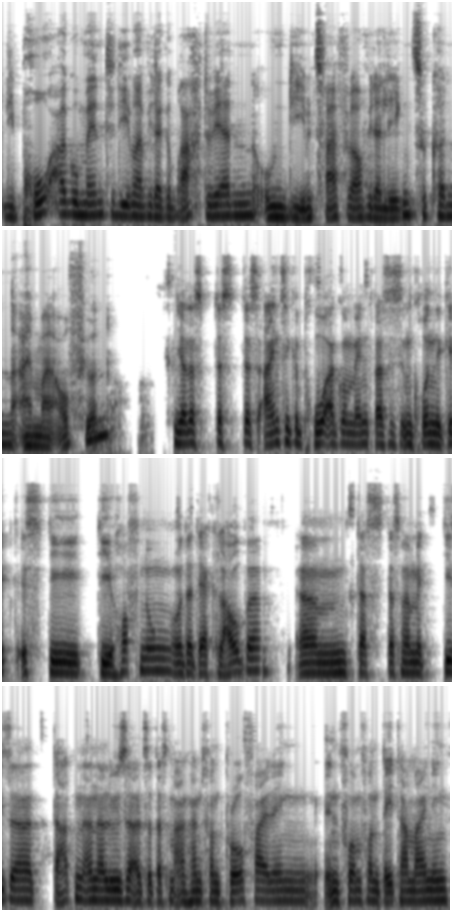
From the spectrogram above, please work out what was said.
die Pro-Argumente, die immer wieder gebracht werden, um die im Zweifel auch widerlegen zu können, einmal aufführen? Ja, das, das, das einzige Pro-Argument, was es im Grunde gibt, ist die, die Hoffnung oder der Glaube, ähm, dass, dass man mit dieser Datenanalyse, also dass man anhand von Profiling in Form von Data Mining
